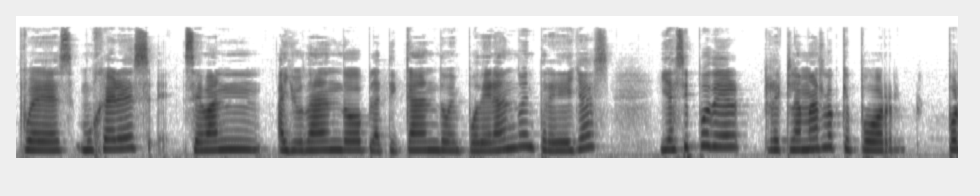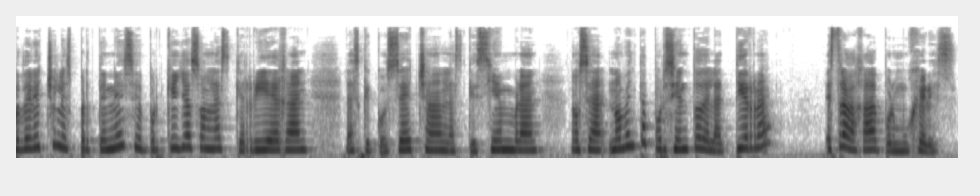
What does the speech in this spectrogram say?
pues mujeres se van ayudando, platicando, empoderando entre ellas y así poder reclamar lo que por por derecho les pertenece, porque ellas son las que riegan, las que cosechan, las que siembran. O sea, 90% de la tierra es trabajada por mujeres.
